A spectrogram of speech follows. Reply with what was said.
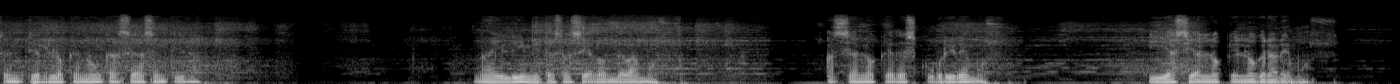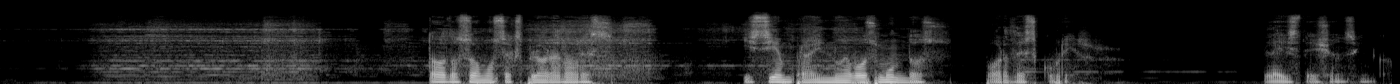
sentir lo que nunca se ha sentido. No hay límites hacia dónde vamos, hacia lo que descubriremos y hacia lo que lograremos. Todos somos exploradores y siempre hay nuevos mundos por descubrir. PlayStation 5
